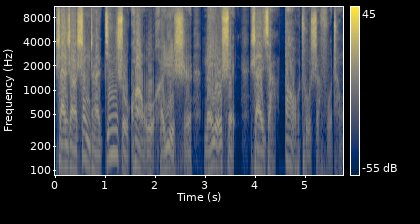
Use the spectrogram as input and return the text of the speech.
山上盛产金属矿物和玉石，没有水，山下到处是浮虫。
